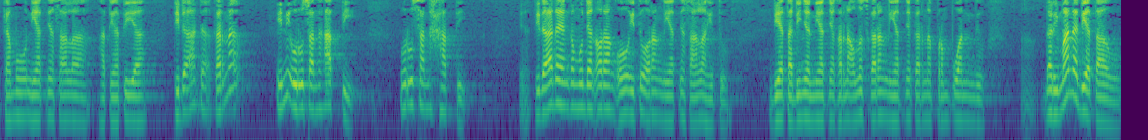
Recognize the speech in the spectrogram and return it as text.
Kamu niatnya salah, hati-hati ya. Tidak ada, karena ini urusan hati urusan hati. Ya, tidak ada yang kemudian orang, oh itu orang niatnya salah itu. Dia tadinya niatnya karena Allah, sekarang niatnya karena perempuan itu. Nah, dari mana dia tahu?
